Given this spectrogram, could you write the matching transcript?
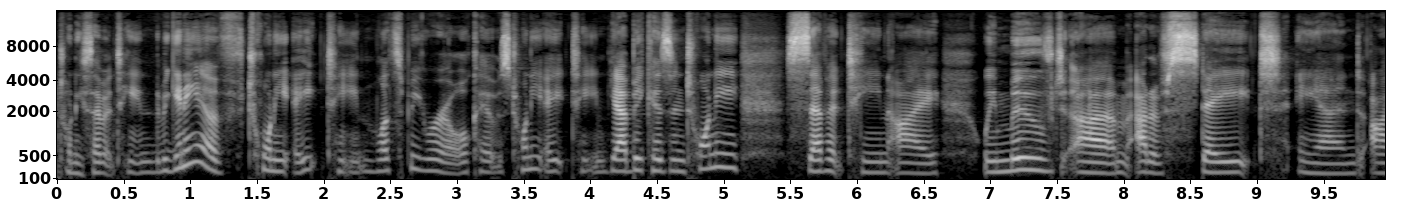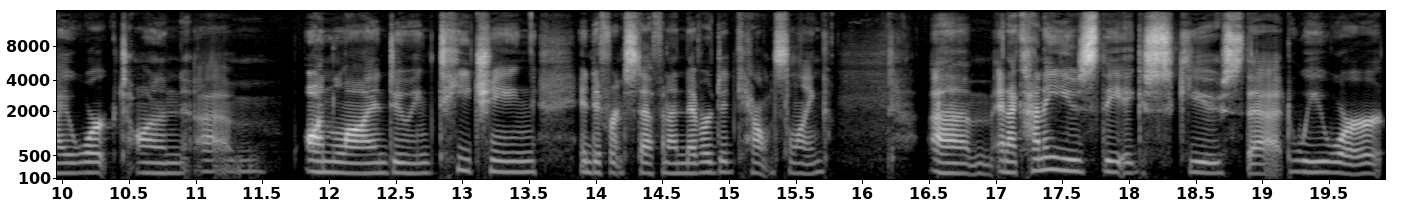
2017 the beginning of 2018 let's be real okay it was 2018 yeah because in 2017 i we moved um, out of state and i worked on um, online doing teaching and different stuff and i never did counseling um, and I kind of used the excuse that we were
